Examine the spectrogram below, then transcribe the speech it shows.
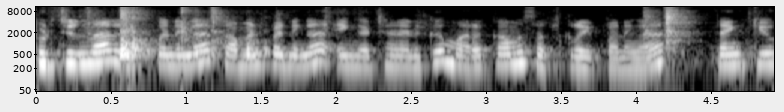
பிடிச்சிருந்தா லைக் பண்ணுங்கள் கமெண்ட் பண்ணுங்கள் எங்கள் சேனலுக்கு மறக்காமல் சப்ஸ்கிரைப் பண்ணுங்கள் தேங்க்யூ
